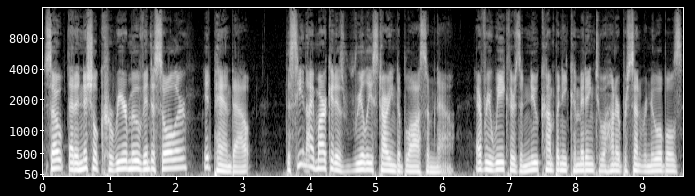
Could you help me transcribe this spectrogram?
So, that initial career move into solar, it panned out. The C&I market is really starting to blossom now. Every week, there's a new company committing to 100% renewables.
